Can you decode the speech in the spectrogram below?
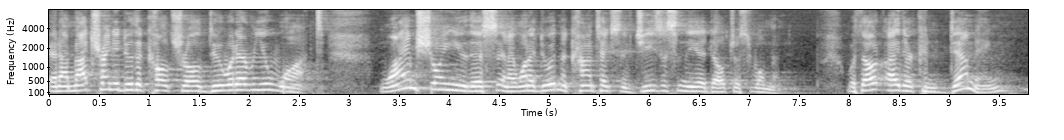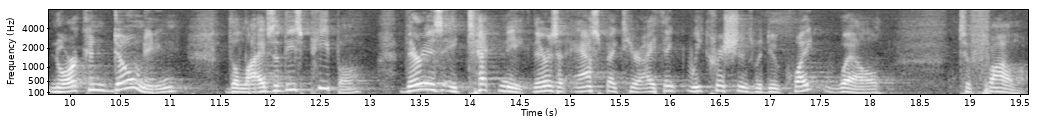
And I'm not trying to do the cultural, do whatever you want. Why I'm showing you this, and I want to do it in the context of Jesus and the adulterous woman, without either condemning nor condoning the lives of these people, there is a technique, there is an aspect here I think we Christians would do quite well to follow.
